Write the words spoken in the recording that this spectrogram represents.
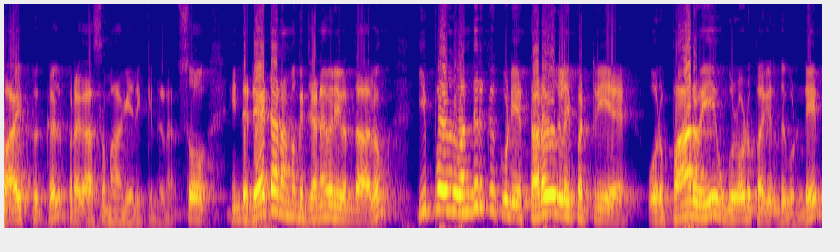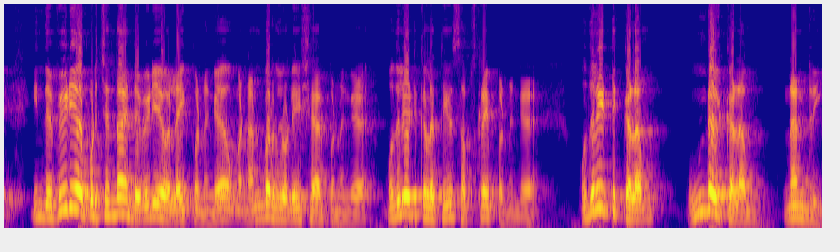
வாய்ப்புகள் பிரகாசமாக இருக்கின்றன. ஸோ இந்த டேட்டா நமக்கு ஜனவரி வந்தாலும் இப்பொழுது வந்திருக்கக்கூடிய தரவுகளை பற்றிய ஒரு பார்வையை உங்களோடு பகிர்ந்து கொண்டேன். இந்த வீடியோ பிடிச்சிருந்தா இந்த வீடியோவை லைக் பண்ணுங்கள் உங்கள் நண்பர்களோடையும் ஷேர் பண்ணுங்கள் முதலீட்டு களத்தையும் சப்ஸ்கிரைப் பண்ணுங்கள் முதலீட்டு களம் உங்கள் களம். நன்றி.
